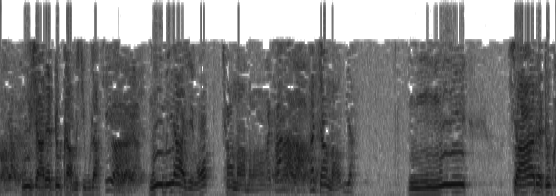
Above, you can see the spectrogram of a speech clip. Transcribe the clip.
ပါဗျာငွေရှာတဲ့ဒုက္ခမရှိဘူးလားရှိပါဗျာငွေမရရင်ဟောချမ်းသာမလားမချမ်းသာပါဘူးမချမ်းသာဘူးဗျာငွေရှာရတဲ့ဒုက္ခ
